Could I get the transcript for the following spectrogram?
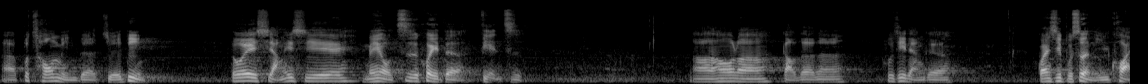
呃不聪明的决定，都会想一些没有智慧的点子，然后呢，搞得呢夫妻两个关系不是很愉快，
